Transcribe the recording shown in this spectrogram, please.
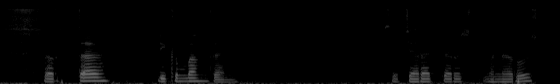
serta dikembangkan secara terus-menerus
